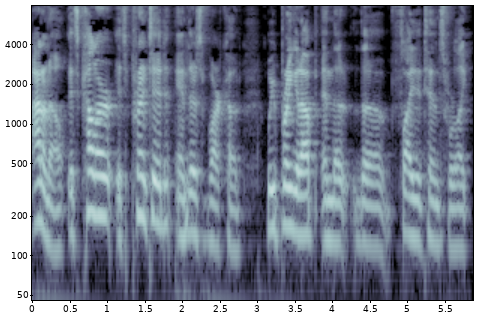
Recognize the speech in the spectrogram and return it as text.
I don't know. It's color. It's printed, and there's a barcode." We bring it up, and the the flight attendants were like,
